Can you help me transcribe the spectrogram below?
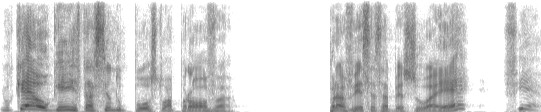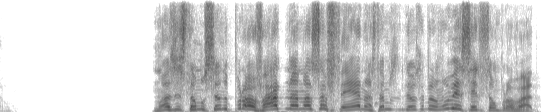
O que é alguém está sendo posto à prova? Para ver se essa pessoa é fiel. Nós estamos sendo provados na nossa fé. Nós estamos, Deus está falando, vamos ver se eles são provados.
